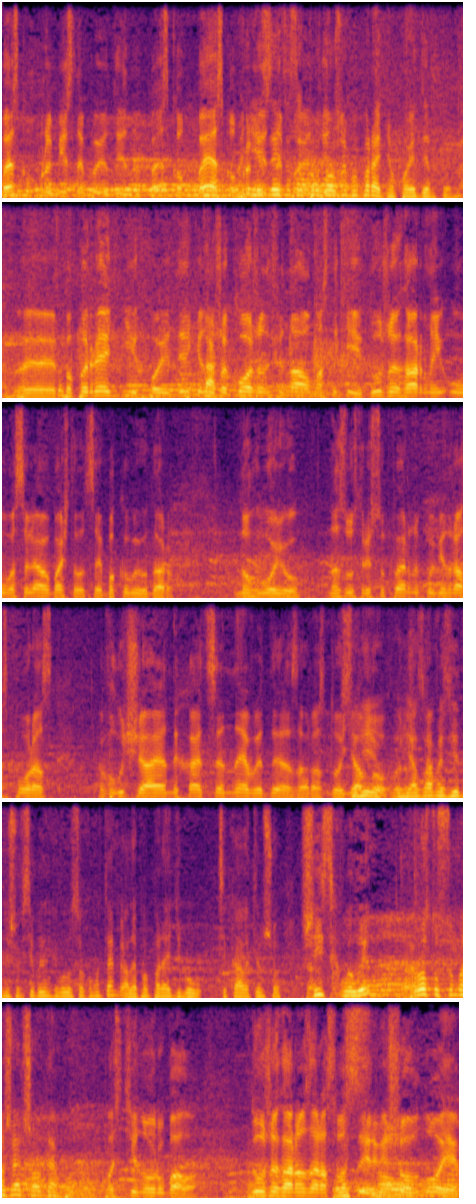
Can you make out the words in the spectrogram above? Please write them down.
безкомпромісний поєдинок. Безком, Мені безкомпромісний здається, це поєдинок. продовження попереднього поєдинку. Е, попередніх поєдинків. Так. Дуже кожен фінал у нас такий. Дуже гарний у Василя. Ви бачите, оцей боковий удар ногою назустріч супернику. Він раз по раз влучає. Нехай це не веде зараз до Сергію, явного я виразу. з вами згідний, що всі поєдинки були в високому темпі, але попередній був цікавий тим, що 6 хвилин просто сумасшедшого темпу. Постійно рубало. Дуже гарно зараз Василь війшов ноги.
